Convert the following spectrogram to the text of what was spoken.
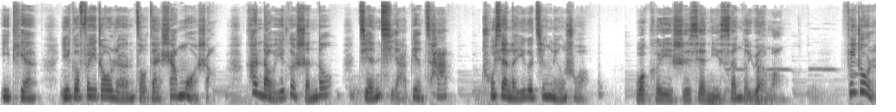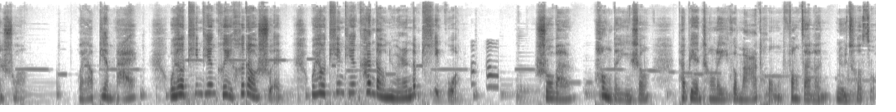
一天，一个非洲人走在沙漠上，看到一个神灯，捡起啊便擦。出现了一个精灵，说：“我可以实现你三个愿望。”非洲人说：“我要变白，我要天天可以喝到水，我要天天看到女人的屁股。”说完，砰的一声，他变成了一个马桶，放在了女厕所。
